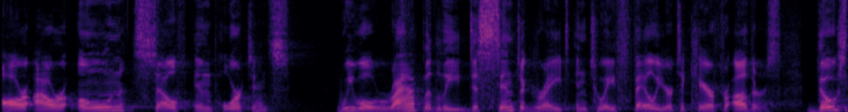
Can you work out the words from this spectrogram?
are our own self importance, we will rapidly disintegrate into a failure to care for others. Those,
